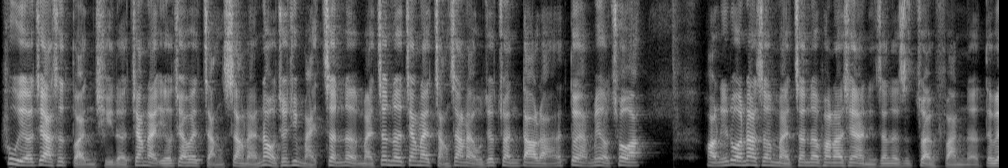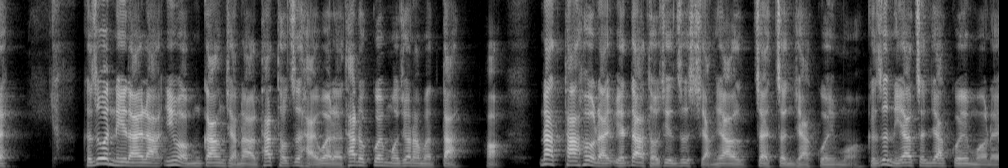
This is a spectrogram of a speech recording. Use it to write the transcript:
负油价是短期的，将来油价会涨上来，那我就去买正二，买正二将来涨上来我就赚到了，对啊，没有错啊。好，你如果那时候买正二放到现在，你真的是赚翻了，对不对？可是问题来了，因为我们刚刚讲到，他投资海外的，他的规模就那么大，好，那他后来元大投信是想要再增加规模，可是你要增加规模呢，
